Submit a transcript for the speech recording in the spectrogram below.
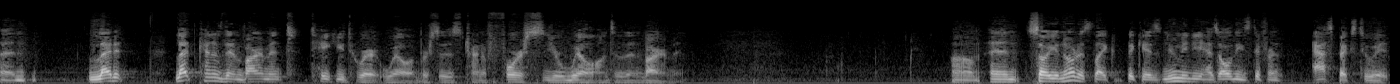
and let it let kind of the environment take you to where it will, versus trying to force your will onto the environment. Um, and so you notice, like, because new media has all these different aspects to it,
